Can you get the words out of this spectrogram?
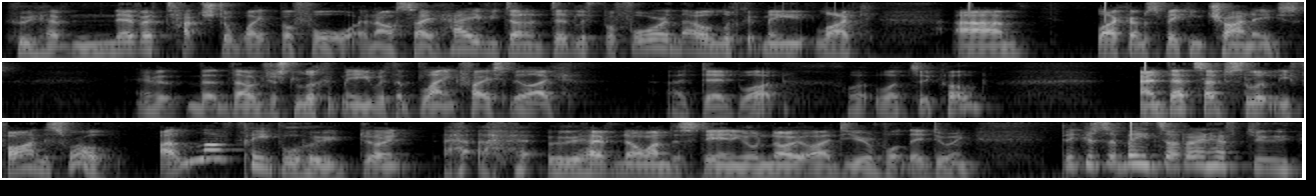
who have never touched a weight before, and I'll say, "Hey, have you done a deadlift before?" And they'll look at me like um, like I'm speaking Chinese, and they'll just look at me with a blank face and be like, a dead what? what? What's it called? And that's absolutely fine as well. I love people who don't, who have no understanding or no idea of what they're doing, because it means I don't have to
